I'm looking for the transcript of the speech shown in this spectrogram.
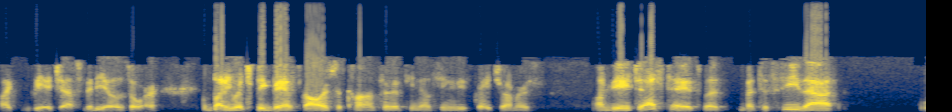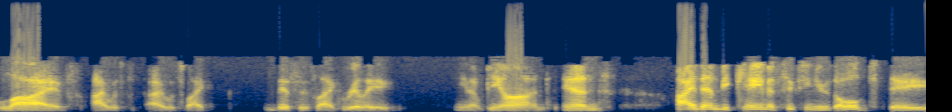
like VHS videos or Buddy Rich big band scholarship concerts, you know, seeing these great drummers on VHS tapes, but but to see that live, I was I was like, this is like really, you know, beyond. And I then became at 16 years old a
